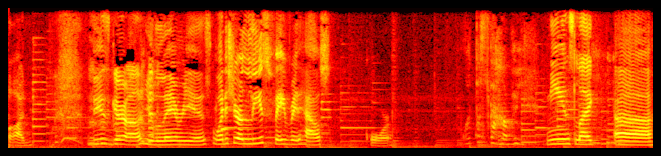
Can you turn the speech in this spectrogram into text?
god. These girls are hilarious. What is your least favorite house core? what does that mean? Means like uh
